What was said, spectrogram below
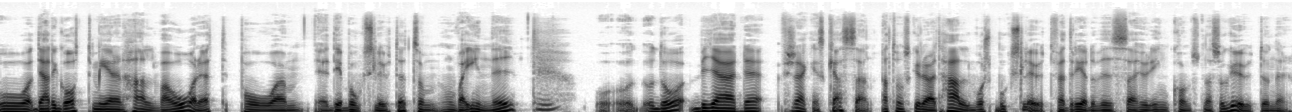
och det hade gått mer än halva året på eh, det bokslutet som hon var inne i Mm. och, då begärde Försäkringskassan att hon skulle göra ett halvårsbokslut för att redovisa hur inkomsterna såg ut under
